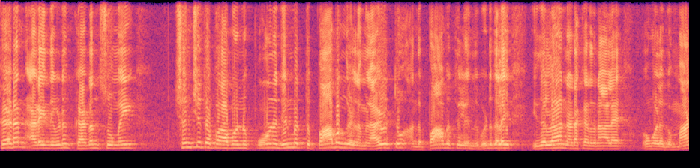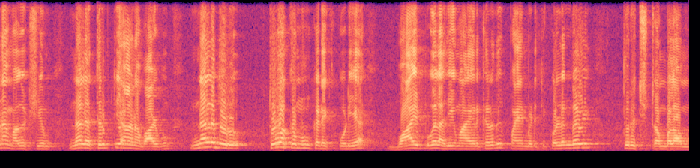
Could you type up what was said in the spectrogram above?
கடன் அடைந்துவிடும். கடன் சுமை சஞ்சித பாவம்னு போன ஜென்மத்து பாவங்கள் நம்மளை அழுத்தும். அந்த பாவத்திலிருந்து விடுதலை. இதெல்லாம் நடக்கிறதுனால உங்களுக்கு மன மகிழ்ச்சியும் நல்ல திருப்தியான வாழ்வும் நல்லதொரு துவக்கமும் கிடைக்கக்கூடிய வாய்ப்புகள் அதிகமாக இருக்கிறது. பயன்படுத்தி கொள்ளுங்கள். திருச்சிற்றம்பலம்.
